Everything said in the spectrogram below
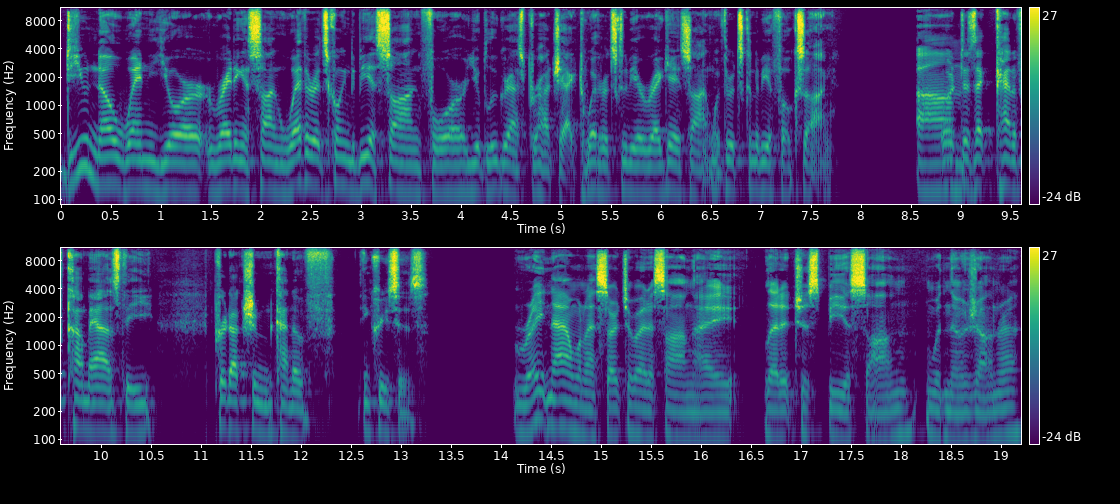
Do you know when you're writing a song, whether it's going to be a song for your bluegrass project, whether it's going to be a reggae song, whether it's going to be a folk song? or Um, does that kind of come as the production kind of increases? right now when i start to write a song i let it just be a song with no genre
